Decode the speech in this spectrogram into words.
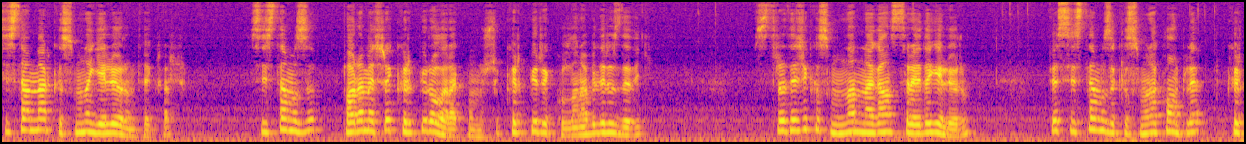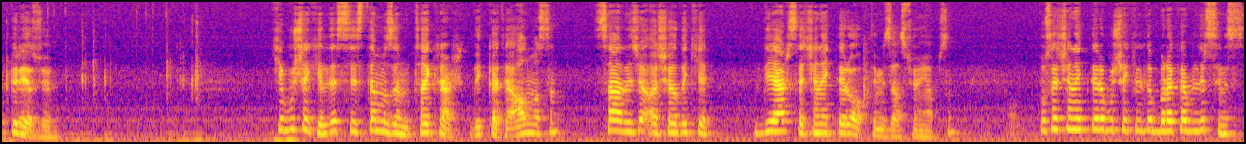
Sistemler kısmına geliyorum tekrar. Sistem hızı parametre 41 olarak bulmuştuk. 41'i kullanabiliriz dedik. Strateji kısmından Nagant Trade'e geliyorum. Ve sistem hızı kısmına komple 41 yazıyorum. Ki bu şekilde sistem hızını tekrar dikkate almasın. Sadece aşağıdaki diğer seçenekleri optimizasyon yapsın. Bu seçenekleri bu şekilde bırakabilirsiniz.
